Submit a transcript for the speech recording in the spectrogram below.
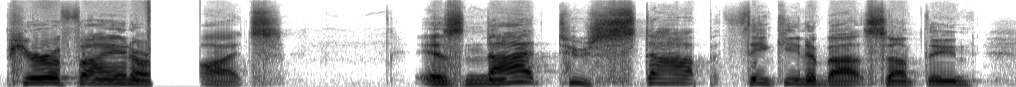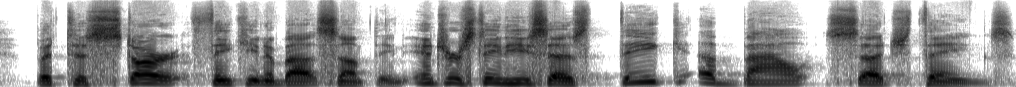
purifying our thoughts is not to stop thinking about something, but to start thinking about something. Interesting, he says, think about such things.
